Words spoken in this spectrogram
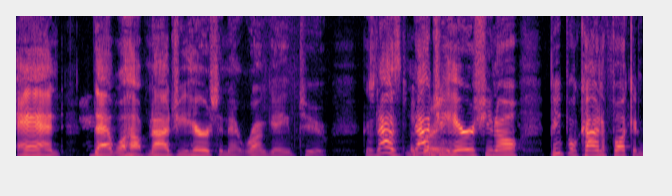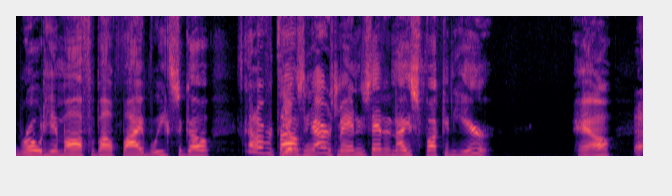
And that will help Najee Harris in that run game too. Because now Najee. Harris, you know, people kind of fucking wrote him off about five weeks ago. He's got over a thousand yards, man. He's had a nice fucking year. You know? Uh,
